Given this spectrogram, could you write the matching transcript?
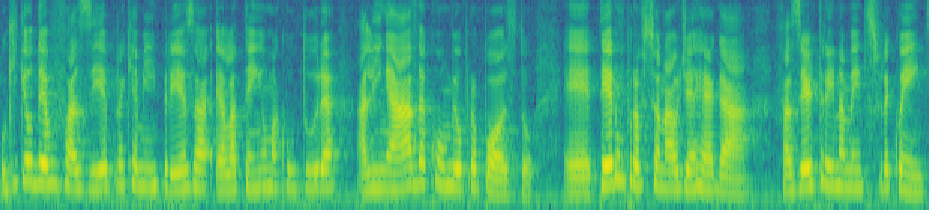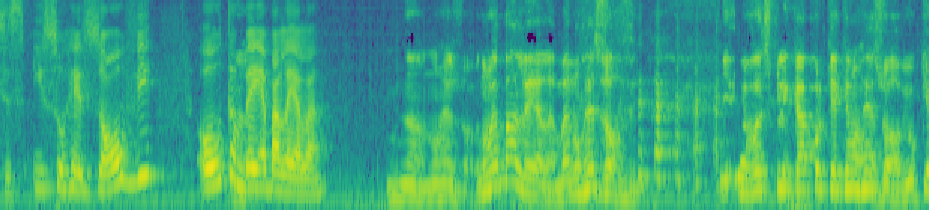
o que, que eu devo fazer para que a minha empresa ela tenha uma cultura alinhada com o meu propósito? É, ter um profissional de RH, fazer treinamentos frequentes, isso resolve ou também não. é balela? Não, não resolve. Não é balela, mas não resolve. e eu vou te explicar por que, que não resolve. O, que,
